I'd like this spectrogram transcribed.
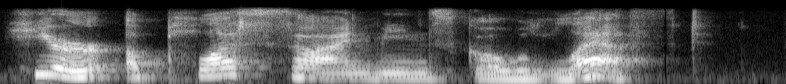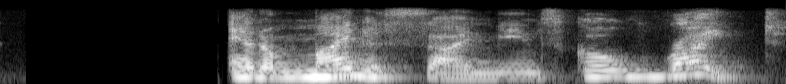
Here, a plus sign means go left, and a minus sign means go right.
